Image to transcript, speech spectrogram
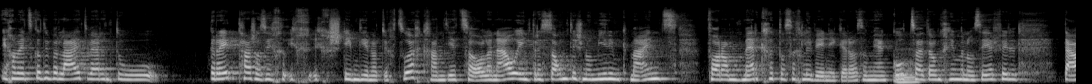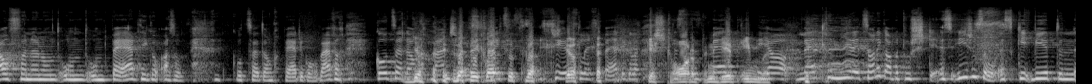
ich habe mir jetzt gerade überlegt, während du geredet hast, also ich, ich, ich, stimme dir natürlich zu, ich kenne die Zahlen auch. Interessant ist noch, wir im Gemeindepfarramt merken das ein bisschen weniger. Also wir haben Gott mhm. sei Dank immer noch sehr viele Taufen und, und, und Beerdigungen, also Gott sei Dank Beerdigung, einfach Gott sei Dank ja, Menschen, die kirchlich ja. beerdigen. Gestorben das, das wird immer. Ja, merken wir jetzt auch nicht, aber du, es ist so, es wird, ein,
